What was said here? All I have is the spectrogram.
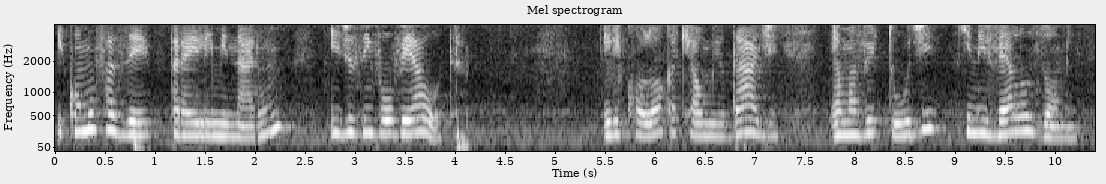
e como fazer para eliminar um e desenvolver a outra. Ele coloca que a humildade é uma virtude que nivela os homens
